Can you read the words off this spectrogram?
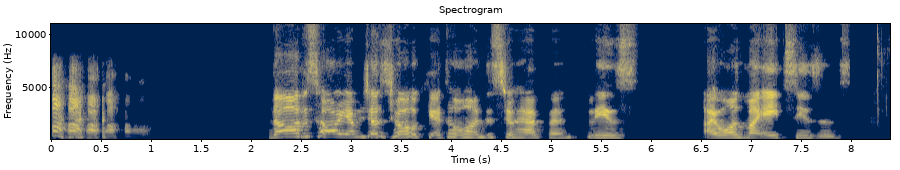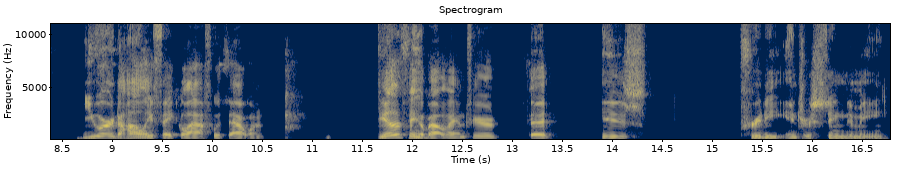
No, I'm sorry. I'm just joking. I don't want this to happen. Please. I want my eight seasons. You earned a Holly fake laugh with that one. The other thing about Lanfear that is pretty interesting to me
